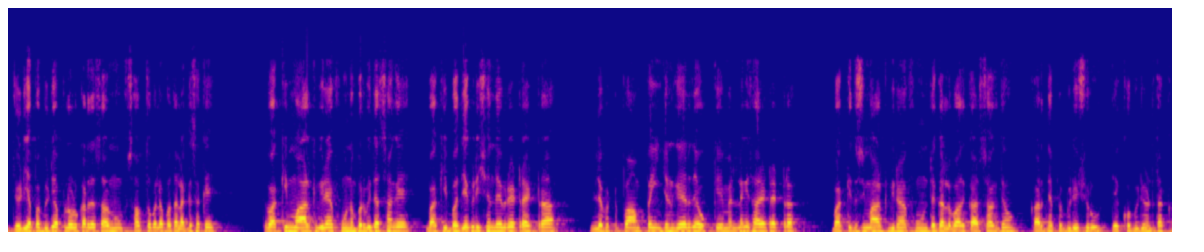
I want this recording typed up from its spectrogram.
ਜਿਹੜੀ ਆਪਾਂ ਵੀਡੀਓ ਅਪਲੋਡ ਕਰਦੇ ਸਾਨੂੰ ਸਭ ਤੋਂ ਪਹਿਲਾਂ ਪਤਾ ਲੱਗ ਸਕੇ। ਤੇ ਬਾਕੀ ਮਾਲਕ ਵੀਰਾਂ ਦਾ ਫੋਨ ਨੰਬਰ ਵੀ ਦੱਸਾਂਗੇ। ਬਾਕੀ ਵਧੀਆ ਕੰਡੀਸ਼ਨ ਦੇ ਵੀਰੇ ਟਰੈਕਟਰ ਆ ਲਿਫਟ ਪੰਪ ਇੰਜਨ ਗੇਅਰ ਦੇ ਓਕੇ ਮਿਲਣਗੇ ਸਾਰੇ ਟਰੈਕਟਰ ਬਾਕੀ ਤੁਸੀਂ ਮਾਲਕ ਵੀਰਾਂ ਨਾਲ ਫੋਨ ਤੇ ਗੱਲਬਾਤ ਕਰ ਸਕਦੇ ਹੋ। ਕਰਦੇ ਆਪਾਂ ਵੀਡੀਓ ਸ਼ੁਰੂ, ਦੇਖੋ ਵੀਡੀਓ ਅੰਤ ਤੱਕ।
